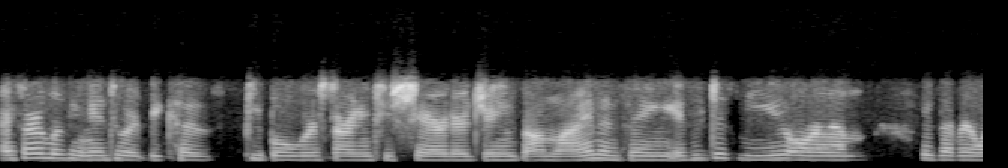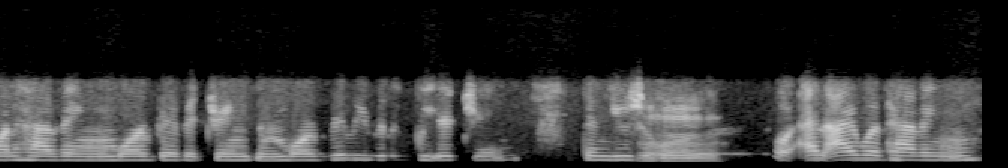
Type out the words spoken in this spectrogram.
I started looking into it because people were starting to share their dreams online and saying, "Is it just me, or um, is everyone having more vivid dreams and more really, really weird dreams than usual?" Mhm. Well, and I was having,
